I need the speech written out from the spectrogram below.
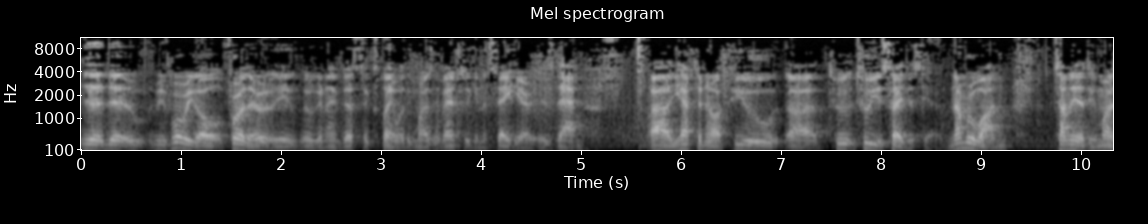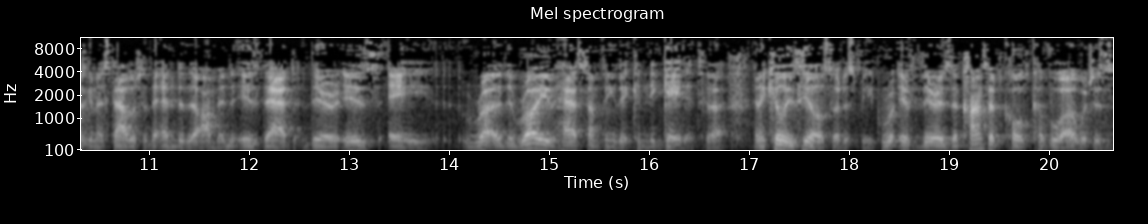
The, the, before we go further, we're going to just explain what the Gemara is eventually going to say here. Is that uh, you have to know a few uh, two two this here. Number one, something that the Gemara is going to establish at the end of the Amud is that there is a the Ra'iv has something that can negate it, uh, an Achilles heel, so to speak. If there is a concept called kavua, which is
